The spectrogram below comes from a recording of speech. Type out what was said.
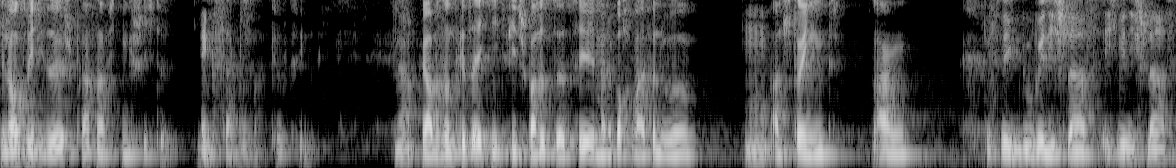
Genauso wie diese Sprachnachrichtengeschichte. Exakt. Mal Griff kriegen. Ja. Ja, aber sonst gibt es echt nicht viel Spannendes zu erzählen. Meine Woche war einfach nur Mhm. anstrengend, lang. Deswegen du wenig Schlaf, ich wenig Schlaf.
